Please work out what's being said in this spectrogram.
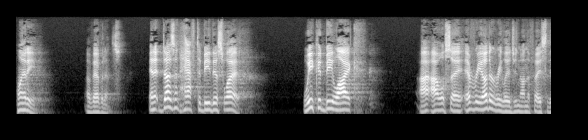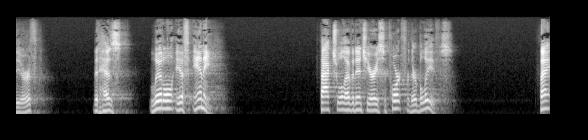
plenty of evidence. And it doesn't have to be this way. We could be like I, I will say every other religion on the face of the earth that has little, if any, factual evidentiary support for their beliefs. Thank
